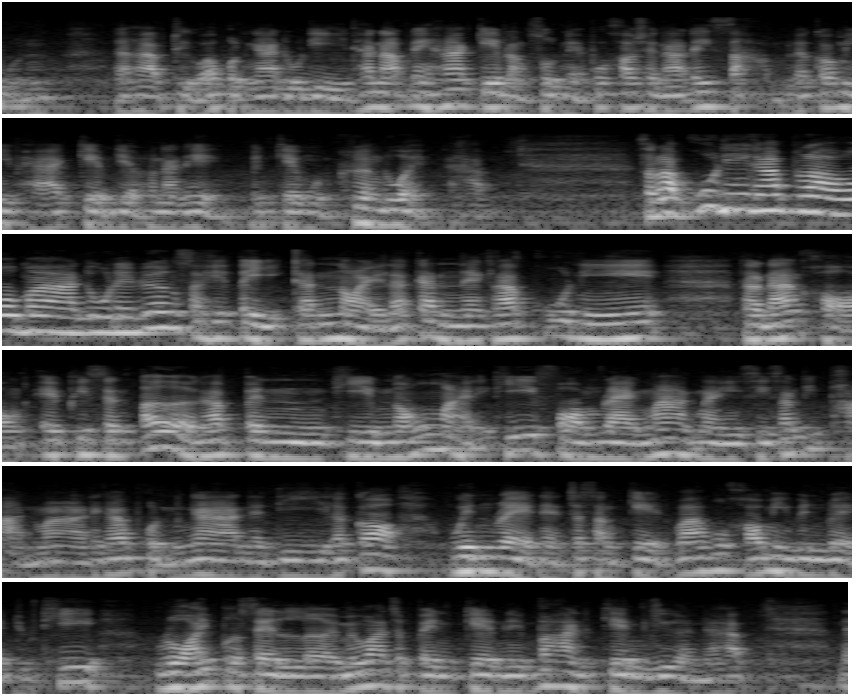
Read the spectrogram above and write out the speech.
2-0 นะครับถือว่าผลงานดูดี ถ้านับใน 5 เกมหลังสุดเนี่ยพวกเขาชนะได้ 3 แล้วก็มีแพ้เกมเดียวเท่านั้นเอง เป็นเกมหมุนเครื่องด้วยนะครับสำหรับคู่นี้ครับเรามาดูในเรื่องสถิติกันหน่อยแล้วกันนะครับ คู่นี้ทางด้านของ Epicenter ครับเป็นทีมน้องใหม่ที่ฟอร์มแรงมากในซีซั่นที่ผ่านมานะครับผลงานเนี่ยดี แล้วก็วินเรทเนี่ยจะสังเกตว่าพวกเขามีวินเรทอยู่ที่ 100%เลย ไม่ว่าจะเป็นเกมในบ้านเกมเยือนนะครับ ใน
